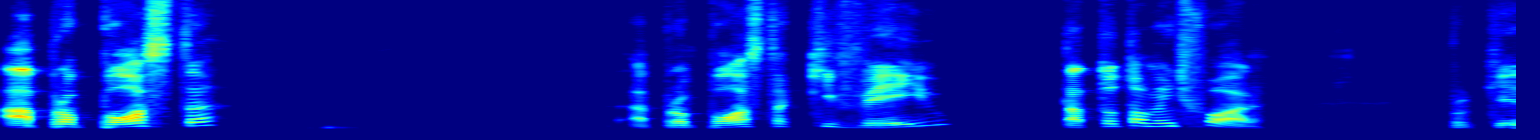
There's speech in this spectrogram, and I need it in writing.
A proposta a proposta que veio está totalmente fora. Porque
